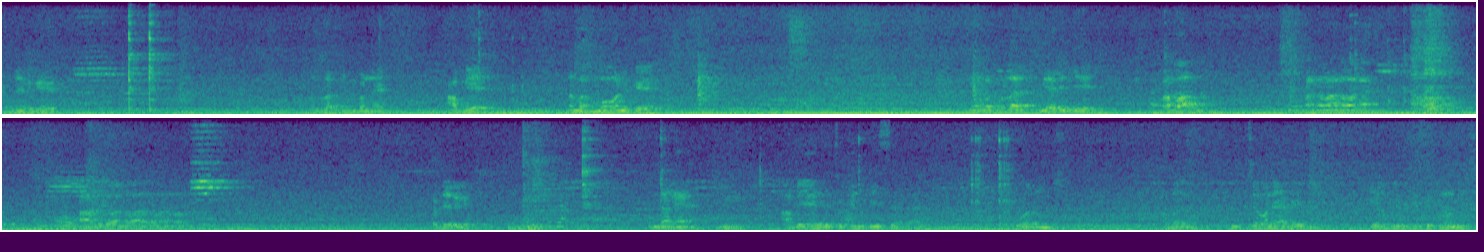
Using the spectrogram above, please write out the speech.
எப்படி இருக்கு? நல்லா ஃபீல் பண்ணேன் அப்படியே நம்ம மோகனுக்கு நம்ம புள்ள நேரிக்கு பாப்பா. வாங்க வாங்க வாங்க. அப்படியே வாங்க வாங்க வாங்க. எப்படி இருக்கு? இந்தாங்க. அப்படியே இந்த சிக்கன் பீஸை ஒரு அவர் உடனே அப்படியே எலும்பு பிசுக்குன்னு வந்துச்சு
